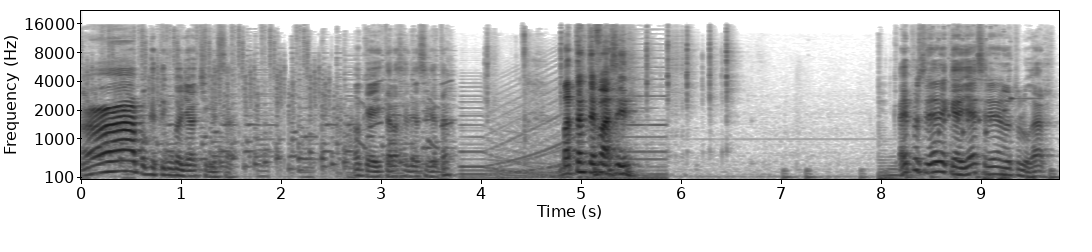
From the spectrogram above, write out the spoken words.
¡Ah! Porque tengo Yoshi quizá. Ok, ahí está la salida secreta. Bastante fácil. Hay posibilidad de que allá saliera en otro lugar.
